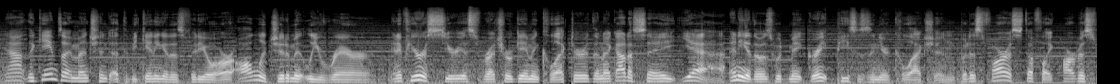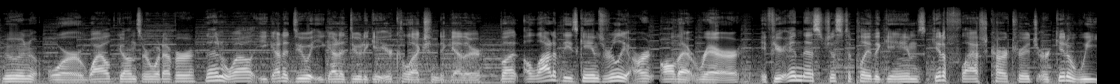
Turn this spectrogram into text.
Now, the games I mentioned at the beginning of this video are all legitimately rare, and if you're a serious retro gaming collector, then I gotta say, yeah, any of those would make great pieces in your collection, but as far as stuff like Harvest Moon or Wild Guns or whatever, then well, you gotta do what you gotta do to get your collection together. But a lot of these games really aren't all that rare. If you're in this just to play the games, get a flash cartridge or get a Wii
